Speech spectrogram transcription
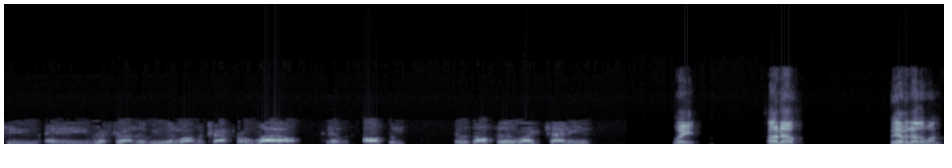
to a restaurant that we've been wanting to try for a while, and it was awesome. It was also like Chinese Wait. Oh no. We have another one.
